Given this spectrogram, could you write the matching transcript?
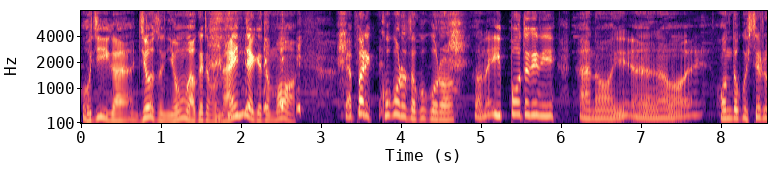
おじいが上手に読むわけでもないんだけども やっぱり心と心その一方的にあのいあの音読してる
